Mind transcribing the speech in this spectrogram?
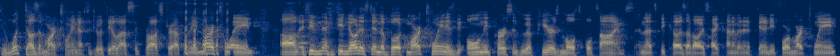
Dude, what doesn't Mark Twain have to do with the elastic bra strap? I mean, Mark Twain Um, if you've if you noticed in the book, Mark Twain is the only person who appears multiple times, and that's because I've always had kind of an affinity for Mark Twain.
